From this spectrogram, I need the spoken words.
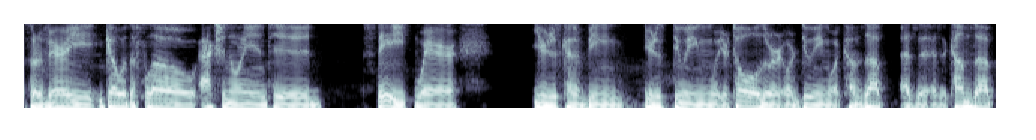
sort of very go with the flow, action oriented state where you're just kind of being, you're just doing what you're told or, or doing what comes up as it, as it comes up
